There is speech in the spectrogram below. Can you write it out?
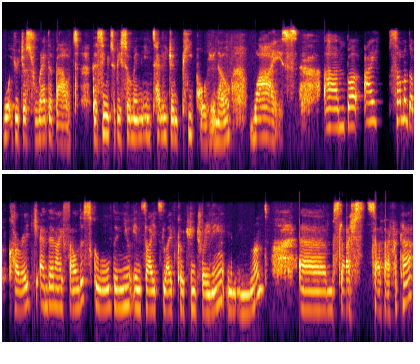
what you just read about. There seem to be so many intelligent people. You know, wise. Um, but I summoned up courage and then I found a school, the New Insights Life Coaching Training in England um, slash South Africa,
